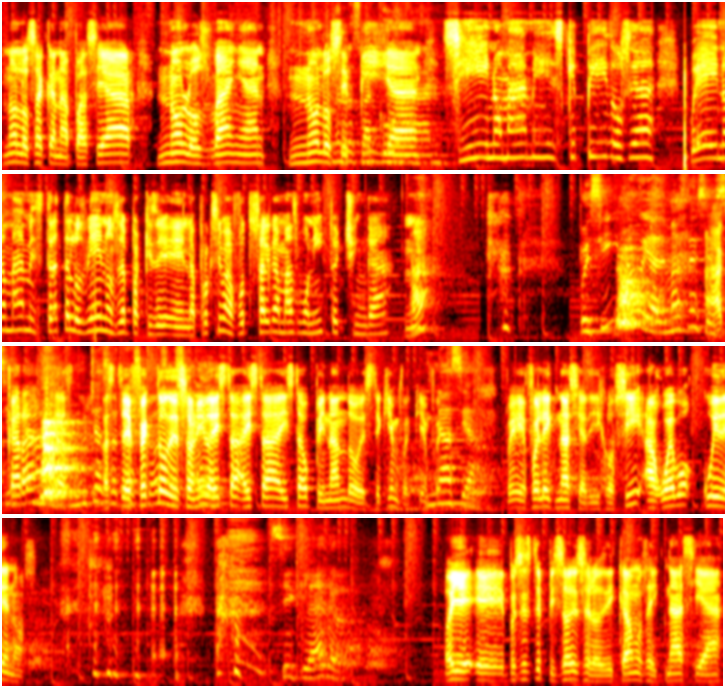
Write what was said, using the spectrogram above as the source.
no los sacan a pasear, no los bañan, no los cepillan. sí, no mames, qué pedo, o sea, güey, no mames, trátalos bien, o sea, para que en la próxima foto salga más bonito, chinga, ¿no? Ah. Pues sí, no, y además necesitan ah, caray, muchas hasta efecto de sonido, ahí está, ahí está, ahí está opinando, este, ¿quién fue? ¿Quién Ignacia. Fue, fue la Ignacia, dijo, sí, a huevo, cuídenos. Sí, claro. Oye, eh, pues este episodio se lo dedicamos a Ignacia,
